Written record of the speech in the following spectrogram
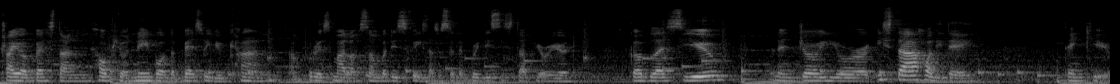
try your best and help your neighbor the best way you can and put a smile on somebody's face as you celebrate this Easter period. God bless you and enjoy your Easter holiday. Thank you.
